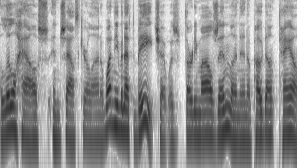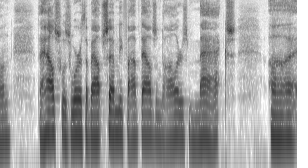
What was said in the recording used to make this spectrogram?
a little house in South Carolina. It wasn't even at the beach. It was 30 miles inland in a podunk town. The house was worth about $75,000 max. Uh,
